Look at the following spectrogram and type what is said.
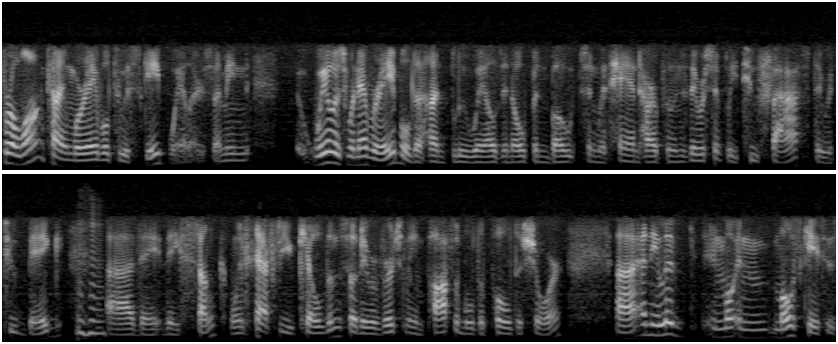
for a long time were able to escape whalers. I mean, whalers were never able to hunt blue whales in open boats and with hand harpoons. They were simply too fast. They were too big. Mm-hmm. Uh, they they sunk when after you killed them, so they were virtually impossible to pull to shore. Uh, and they lived in, mo- in most cases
